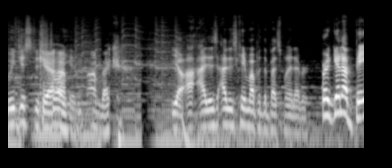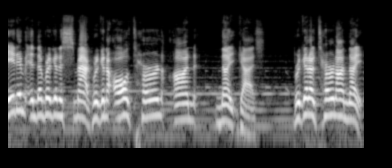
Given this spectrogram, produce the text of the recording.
we just destroy I'm, him. I'm back. Yo, I, I just I just came up with the best plan ever. We're gonna bait him and then we're gonna smack. We're gonna all turn on Knight, guys. We're gonna turn on Knight.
